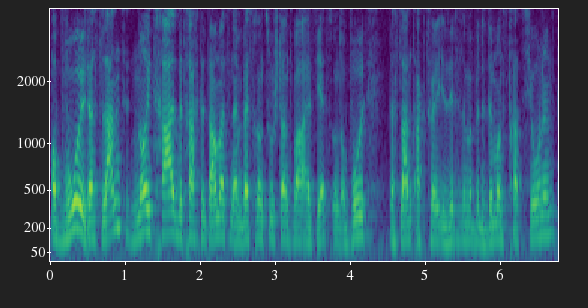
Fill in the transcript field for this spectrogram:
obwohl das Land neutral betrachtet damals in einem besseren Zustand war als jetzt und obwohl das Land aktuell, ihr seht es immer wieder, Demonstrationen,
